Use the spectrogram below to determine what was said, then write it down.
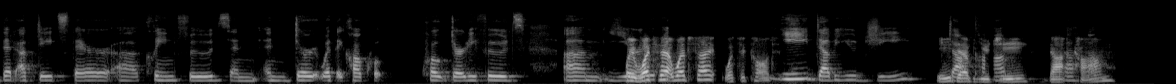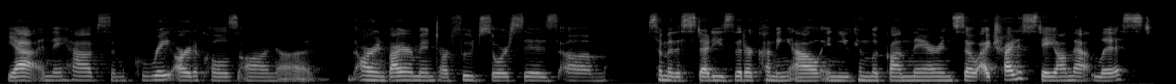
that updates their uh, clean foods and and dirt, what they call quote, quote dirty foods. Um, Wait, what's that website? What's it called? EWG. EWG.com. Uh-huh. Yeah, and they have some great articles on uh, our environment, our food sources, um, some of the studies that are coming out, and you can look on there. And so I try to stay on that list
